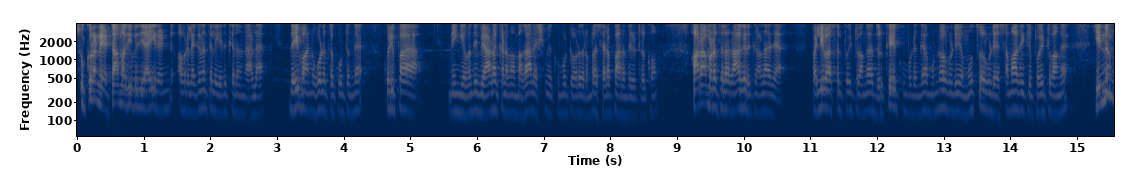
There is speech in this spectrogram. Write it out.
சுக்கரன் எட்டாம் அதிபதியாகி ரெண்டு அவர் லக்னத்தில் இருக்கிறதுனால தெய்வ அனுகூலத்தை கூட்டுங்க. குறிப்பாக நீங்கள் வந்து வியாழக்கிழமை மகாலட்சுமி கும்பிட்டு வரது ரொம்ப சிறப்பாக இருந்துக்கிட்டு இருக்கும். ஆறாம் இடத்துல ராகு இருக்கனால அதை பள்ளிவாசல் போயிட்டு வாங்க துர்க்கையை கும்பிடுங்க முன்னோர்களுடைய மூத்தோர்களுடைய சமாதிக்கு போயிட்டு வாங்க. இன்னும்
